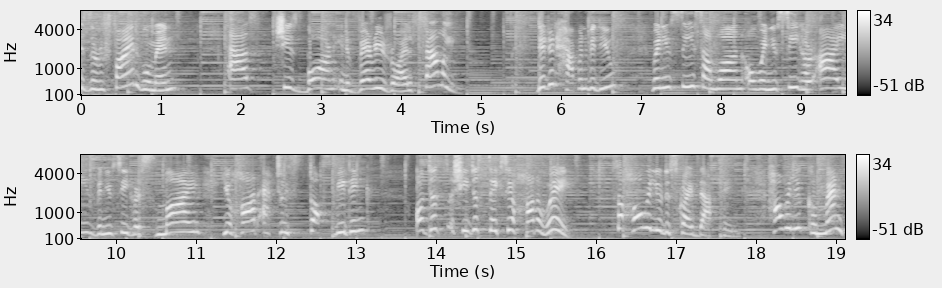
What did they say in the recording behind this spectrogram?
is a refined woman as she is born in a very royal family. Did it happen with you? When you see someone or when you see her eyes, when you see her smile, your heart actually stops beating? Or just she just takes your heart away? So how will you describe that thing? How will you comment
